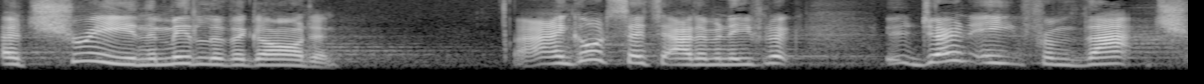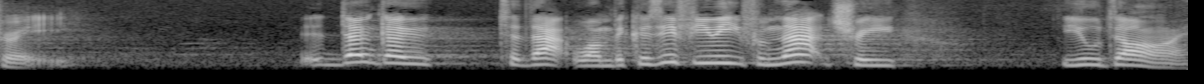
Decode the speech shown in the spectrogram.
a tree in the middle of the garden. And God said to Adam and Eve, Look, don't eat from that tree. Don't go to that one, because if you eat from that tree, you'll die.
